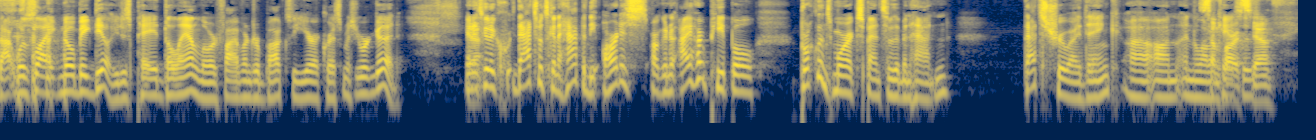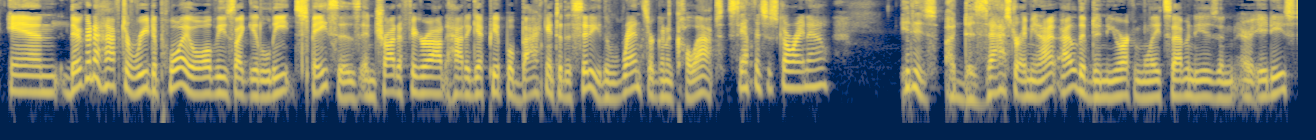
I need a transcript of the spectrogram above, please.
that was like no big deal. You just paid the landlord 500 bucks a year at Christmas. You were good. And yeah. it's going to, that's what's going to happen. The artists are going to, I heard people, Brooklyn's more expensive than Manhattan. That's true, I think, uh, on in a lot Some of cases. Parts, yeah. And they're going to have to redeploy all these like elite spaces and try to figure out how to get people back into the city. The rents are going to collapse. San Francisco right now, it is a disaster. I mean, I, I lived in New York in the late 70s and 80s.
